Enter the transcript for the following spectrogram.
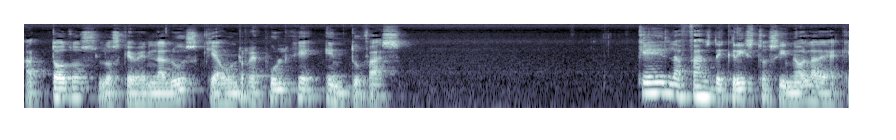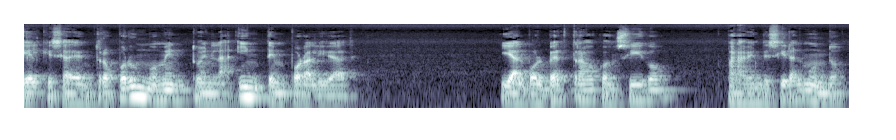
a todos los que ven la luz que aún refulge en tu faz. ¿Qué es la faz de Cristo sino la de aquel que se adentró por un momento en la intemporalidad y al volver trajo consigo, para bendecir al mundo,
